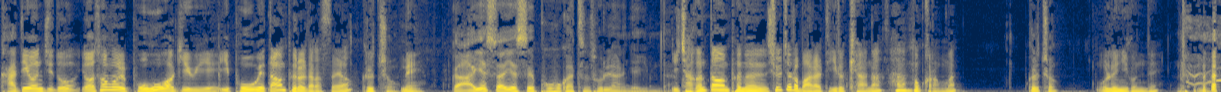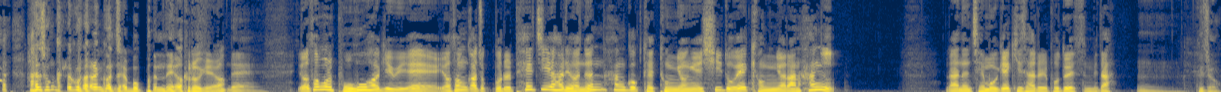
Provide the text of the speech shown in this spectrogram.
가디언지도 여성을 보호하기 위해 이 보호의 따옴표를 달았어요. 그렇죠. 네. 그러니까 ISIS의 보호 같은 소리를 하는 얘기입니다. 이 작은 따옴표는 실제로 말할 때 이렇게 하나? 한 손가락만? 그렇죠. 원래는 이건데. 한 손가락으로 하는 건 잘 못 봤네요. 그러게요. 네. 여성을 보호하기 위해 여성가족부를 폐지하려는 한국 대통령의 시도에 격렬한 항의 라는 제목의 기사를 보도했습니다. 음, 그죠.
